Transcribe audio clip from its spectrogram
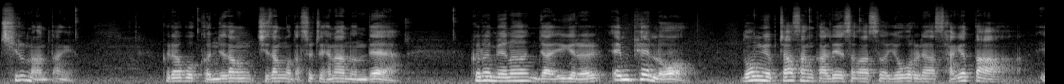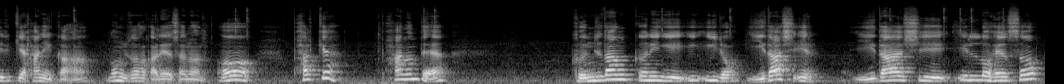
7억 나간 땅이에요. 그래갖고 건재당 지상권 다 설정해 놨는데, 그러면은 이제 이게를 MPL로 농협 자산 관리에서 가서 요거를 내가 사겠다 이렇게 하니까 농협 자산 관리에서는 어 팔게 파는데 건재당 건이기 이죠 2-1 2-1로 해서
